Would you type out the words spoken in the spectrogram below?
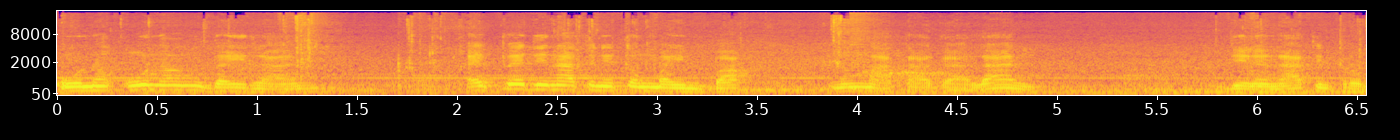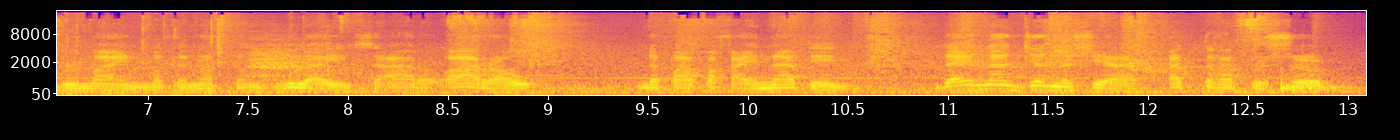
Unang-unang dahilan ay pwede natin itong maimbak ng matagalan. Hindi na natin problemahin maghanap ng gulay sa araw-araw na papakain natin dahil nandyan na siya at nakapreserve.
